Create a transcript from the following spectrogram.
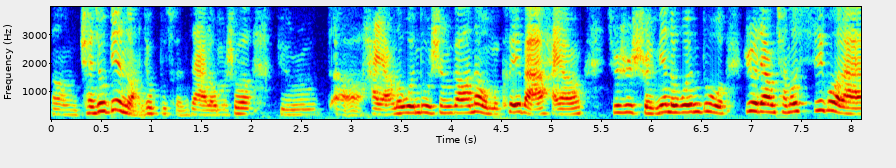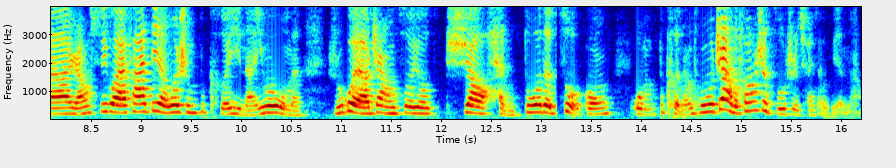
嗯，全球变暖就不存在了。我们说，比如呃，海洋的温度升高，那我们可以把海洋就是水面的温度、热量全都吸过来啊，然后吸过来发电。为什么不可以呢？因为我们如果要这样做，又需要很多的做工，我们不可能通过这样的方式阻止全球变暖。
